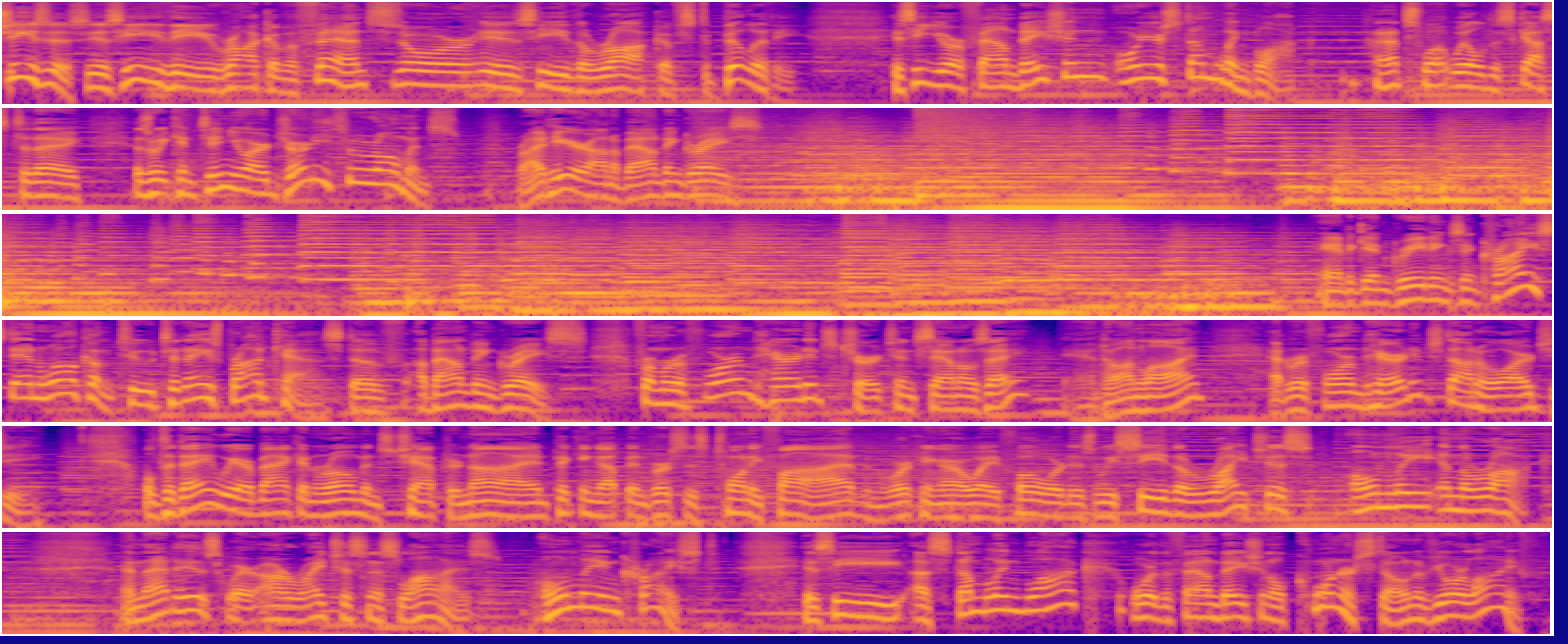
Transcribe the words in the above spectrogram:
Jesus, is he the rock of offense or is he the rock of stability? Is he your foundation or your stumbling block? That's what we'll discuss today as we continue our journey through Romans, right here on Abounding Grace. And again, greetings in Christ and welcome to today's broadcast of Abounding Grace from Reformed Heritage Church in San Jose and online at reformedheritage.org. Well, today we are back in Romans chapter 9, picking up in verses 25 and working our way forward as we see the righteous only in the rock. And that is where our righteousness lies only in Christ. Is He a stumbling block or the foundational cornerstone of your life?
